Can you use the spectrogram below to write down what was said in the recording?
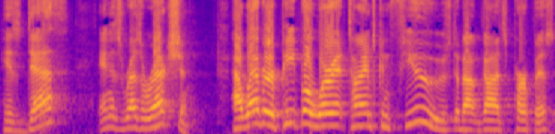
his death, and his resurrection. However, people were at times confused about God's purpose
